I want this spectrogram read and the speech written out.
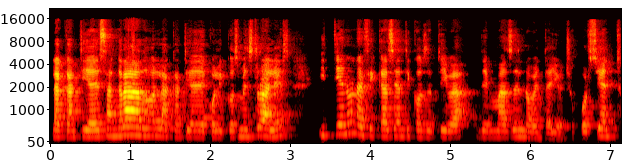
la cantidad de sangrado, la cantidad de cólicos menstruales y tiene una eficacia anticonceptiva de más del 98%,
